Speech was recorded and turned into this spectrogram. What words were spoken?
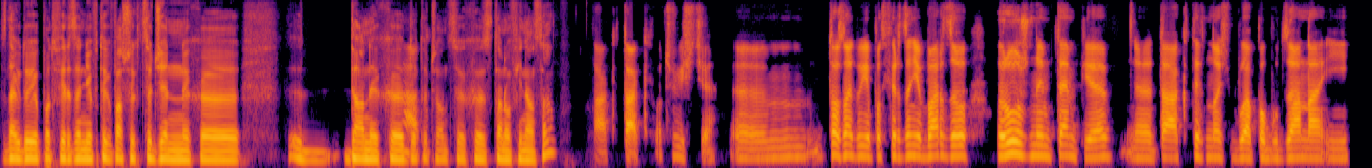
znajduje potwierdzenie w tych waszych codziennych e, danych e, tak. dotyczących stanu finansów? Tak, tak, oczywiście. To znajduje potwierdzenie w bardzo różnym tempie. E, ta aktywność była pobudzana i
